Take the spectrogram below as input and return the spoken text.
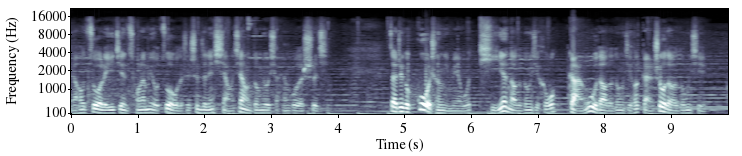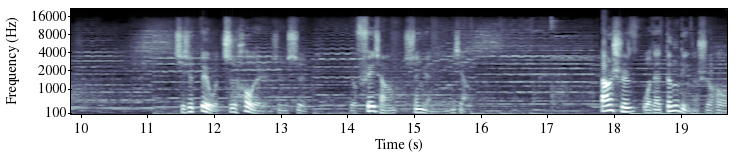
然后做了一件从来没有做过的事，甚至连想象都没有想象过的事情。在这个过程里面，我体验到的东西和我感悟到的东西和感受到的东西，其实对我之后的人生是有非常深远的影响。当时我在登顶的时候，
